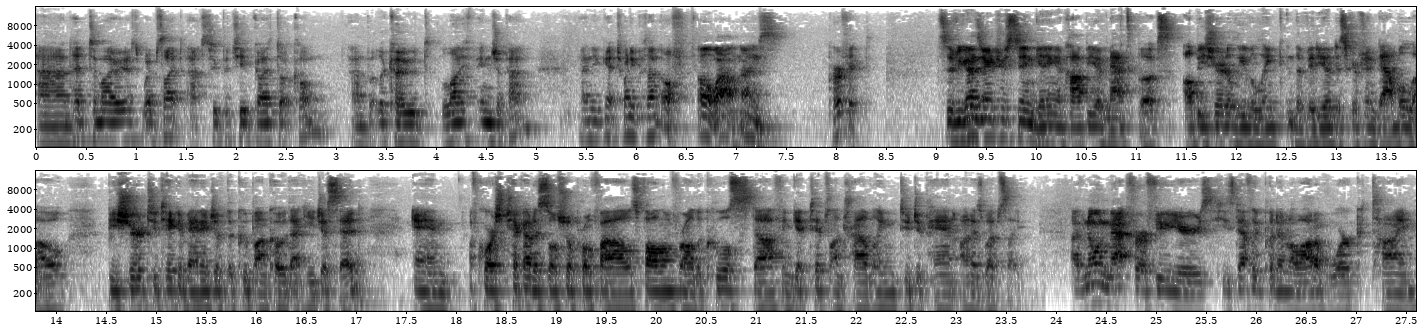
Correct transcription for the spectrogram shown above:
and head to my website at supercheapguides.com and put the code LIFE in Japan and you get 20% off. Oh wow, nice. Perfect. So if you guys are interested in getting a copy of Matt's books, I'll be sure to leave a link in the video description down below. Be sure to take advantage of the coupon code that he just said. And of course, check out his social profiles, follow him for all the cool stuff, and get tips on traveling to Japan on his website. I've known Matt for a few years. He's definitely put in a lot of work, time,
